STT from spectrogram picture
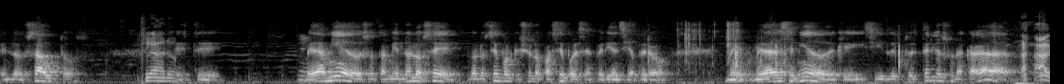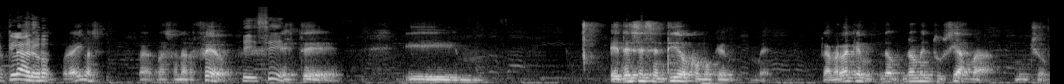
en los autos, Claro. este, me da miedo eso también, no lo sé, no lo sé porque yo no pasé por esa experiencia, pero me, me da ese miedo de que y si tu estéreo es una cagada, Ah, claro. por ahí va, a- va- va a sonar feo. Y sí. Este, y en ese sentido, como que me- la verdad que no, no me entusiasma mucho.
